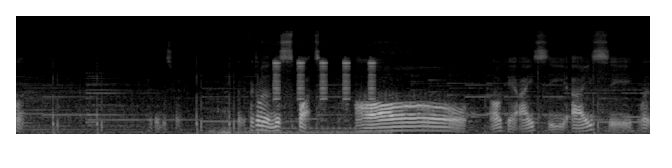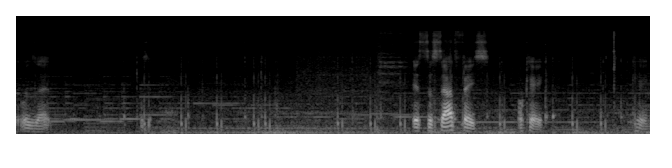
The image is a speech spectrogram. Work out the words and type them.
What? I go this way. Wait, if I go in this spot. Oh. Okay, I see. I see. What was that? It's the sad face. Okay. Okay.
